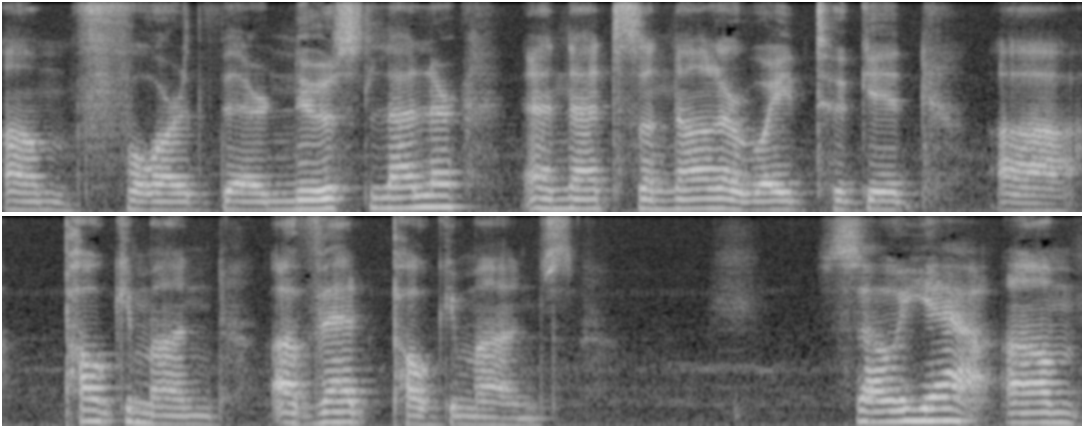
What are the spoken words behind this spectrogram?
um, for their newsletter and that's another way to get uh, Pokemon, event Pokemons. So yeah, um,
